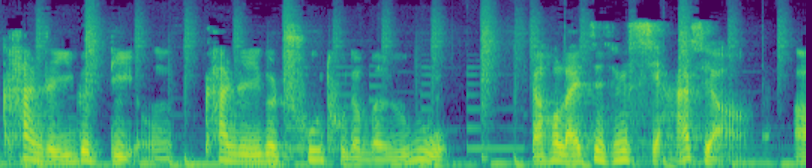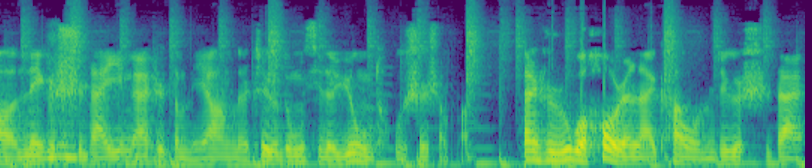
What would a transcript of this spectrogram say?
看着一个鼎，看着一个出土的文物，然后来进行遐想啊，那个时代应该是怎么样的，这个东西的用途是什么。但是如果后人来看我们这个时代，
